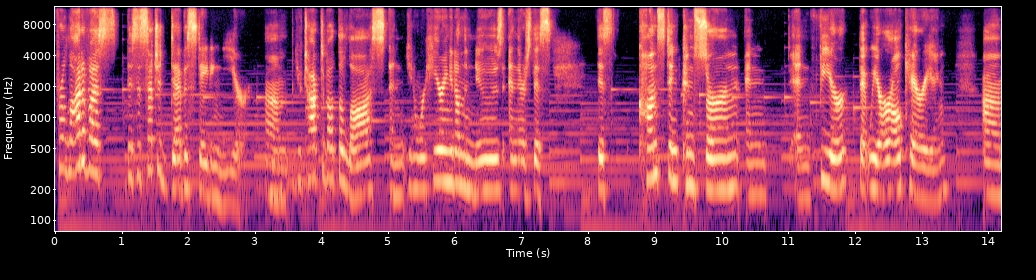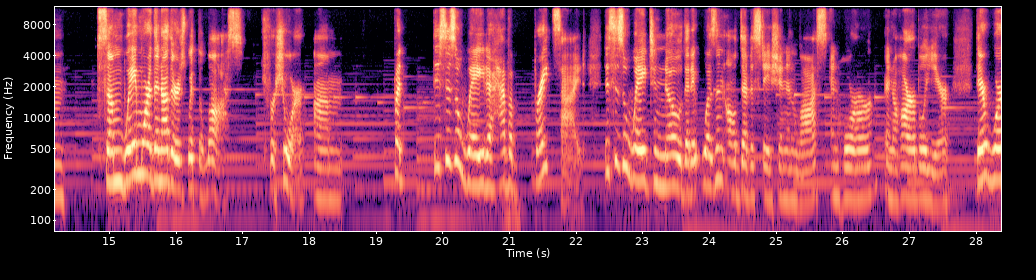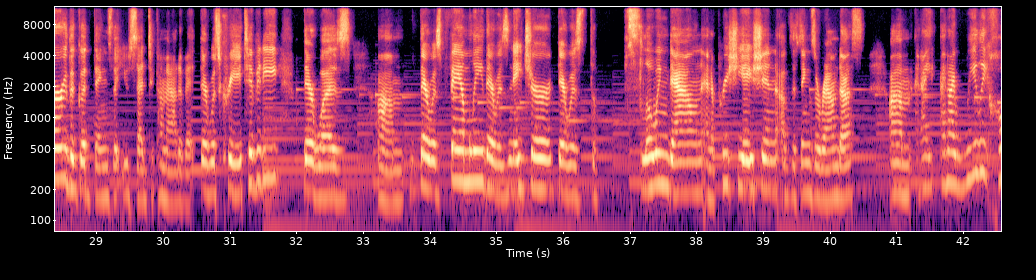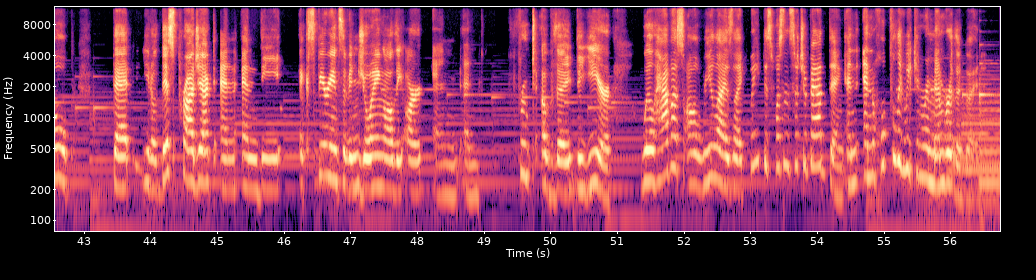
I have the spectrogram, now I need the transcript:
for a lot of us, this is such a devastating year. Um, you talked about the loss and, you know, we're hearing it on the news and there's this, this constant concern and, and fear that we are all carrying. Um, some way more than others with the loss, for sure. Um, but this is a way to have a bright side. This is a way to know that it wasn't all devastation and loss and horror and a horrible year. There were the good things that you said to come out of it. There was creativity, there was um, there was family, there was nature, there was the slowing down and appreciation of the things around us. Um, and I and I really hope that you know this project and and the experience of enjoying all the art and and fruit of the the year will have us all realize like, wait, this wasn't such a bad thing. And, and hopefully we can remember the good.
